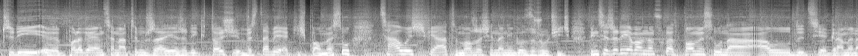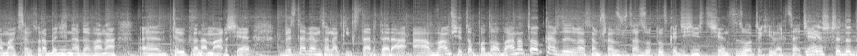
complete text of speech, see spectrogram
czyli y, polegająca na tym, że jeżeli ktoś wystawia jakiś pomysł, cały świat może się na niego zrzucić. Więc jeżeli ja mam na przykład pomysł na audycję Gramy na Maxa, która będzie nadawana e, tylko na Marsie, wystawiam to na Kickstartera, a wam się to podoba, no to każdy z was na przykład rzuca złotówkę, 10 tysięcy złotych, ile I chcecie. jeszcze dodatek,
